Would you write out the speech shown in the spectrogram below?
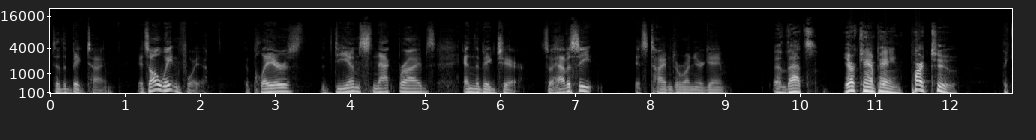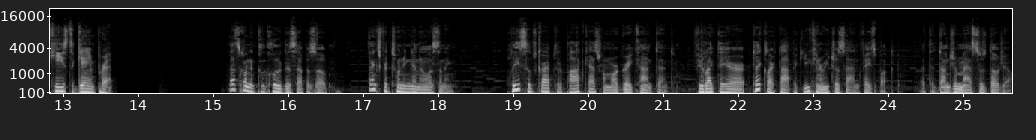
to the big time. It's all waiting for you. The players, the DM snack bribes, and the big chair. So have a seat. It's time to run your game. and that's your campaign, part two the keys to game prep. That's going to conclude this episode. Thanks for tuning in and listening. Please subscribe to the podcast for more great content. If you'd like to hear a particular topic, you can reach us on Facebook at the Dungeon Masters Dojo,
